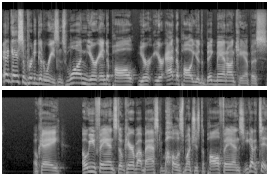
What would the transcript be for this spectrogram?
And it gave some pretty good reasons. One, you're in DePaul, you're you're at DePaul, you're the big man on campus. Okay. OU fans don't care about basketball as much as DePaul fans. You got to.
